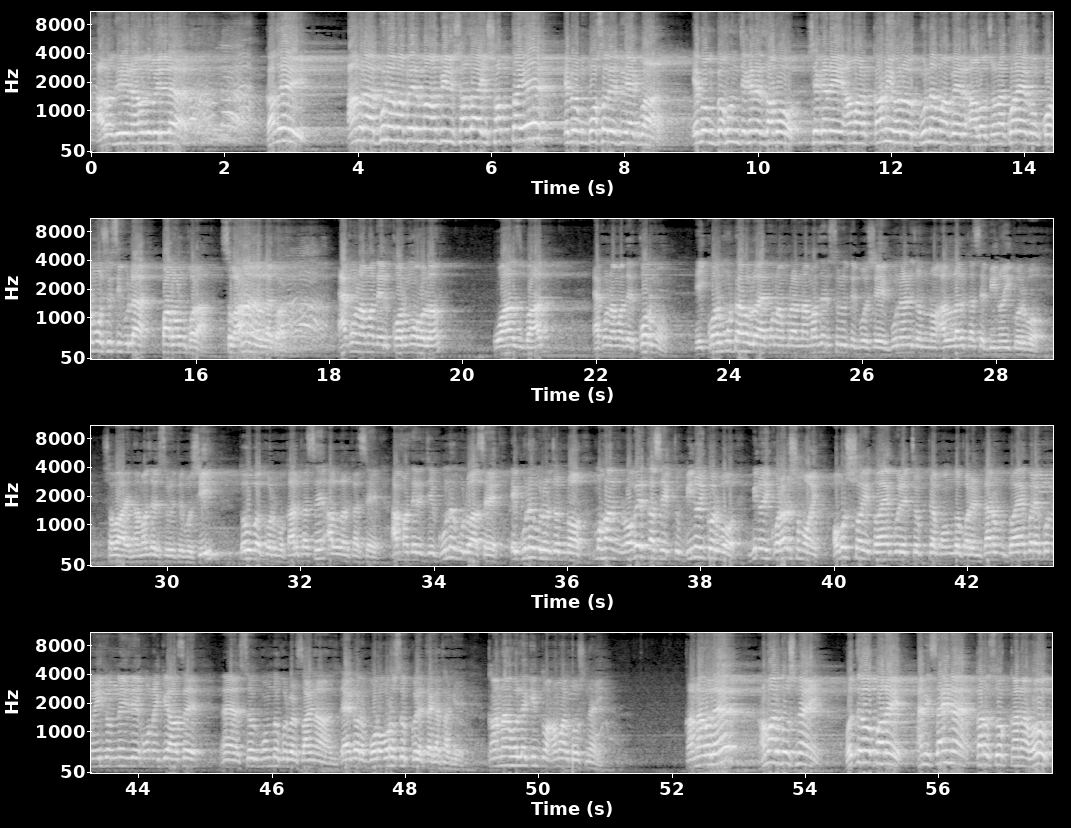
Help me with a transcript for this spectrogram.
আরও ধীরে নাউজুবিল্লাহ। কাজে আমরা গুনামাপের মাহফিল সাজাই সপ্তাহে এবং বছরে দুই একবার। এবং তখন যেখানে যাব, সেখানে আমার কামি হলো গুনামাপের আলোচনা করা এবং কর্মসূচিগুলা পালন করা। এখন আমাদের কর্ম হলো ওয়াজবাদ এখন আমাদের কর্ম এই কর্মটা হলো এখন আমরা নামাজের শুরুতে বসে গুনার জন্য আল্লাহর কাছে বিনয় করব। সবাই নামাজের শুরুতে বসি তৌবা করব কার কাছে? আল্লাহর কাছে। আমাদের যে গুণাগুলো আছে, এই গুণাগুলোর জন্য মহান রবের কাছে একটু বিনয় করব। বিনয় করার সময় অবশ্যই দয়া করে চোখটা বন্ধ করেন। কারণ দয়া করে কোনো এই জন্যই যে অনেকে আছে চোখ বন্ধ করবার চায় না, একবার বড় বড় চোখ করে দেখা থাকে। কানা হলে কিন্তু আমার দোষ নাই। কানা হলে আমার দোষ নেই। হতেও পারে, আমি চাই না কারও চোখ কানা হোক।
